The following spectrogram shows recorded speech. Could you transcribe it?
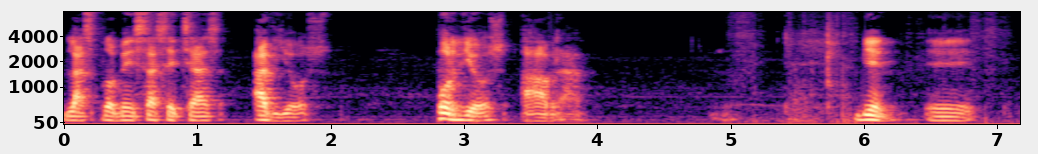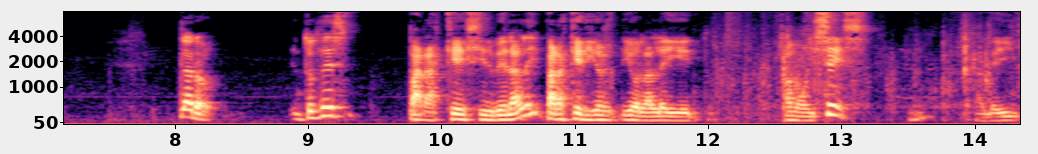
las promesas hechas a Dios, por Dios, a Abraham. Bien, eh, claro, entonces, ¿para qué sirve la ley? ¿Para qué Dios dio la ley a Moisés, la ley,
